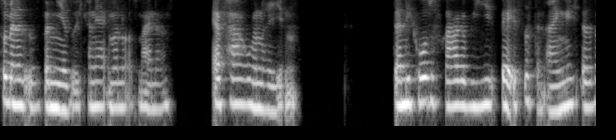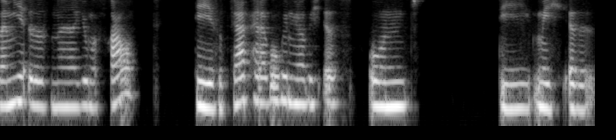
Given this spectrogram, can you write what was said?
Zumindest ist es bei mir so. Ich kann ja immer nur aus meinen Erfahrungen reden. Dann die große Frage, wie wer ist es denn eigentlich? Also, bei mir ist es 'ne junge Frau, die Sozialpädagogin, glaube ich, ist und die mich, also,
